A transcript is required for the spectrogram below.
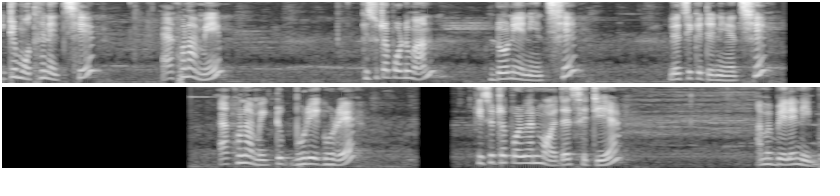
একটু মথে নিচ্ছি। এখন আমি কিছুটা পরিমাণ ডো নিয়ে নিচ্ছি। লেচি কেটে নিয়েছি। এখন আমি একটু ঘুরিয়ে ঘুরে কিছুটা পরিমাণ ময়দা ছিটিয়ে আমি বেলে নিব।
